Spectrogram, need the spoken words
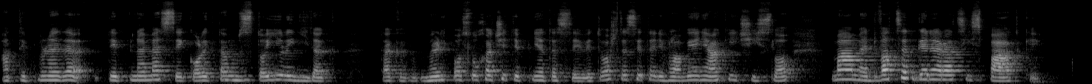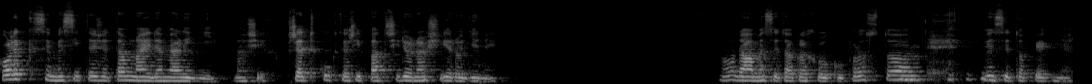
a typnete, typneme si, kolik tam stojí lidí, tak, tak milí posluchači, typněte si, vytvořte si teď v hlavě nějaký číslo. Máme 20 generací zpátky. Kolik si myslíte, že tam najdeme lidí, našich předků, kteří patří do naší rodiny? No, dáme si takhle chvilku prostor, vy si to pěkně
